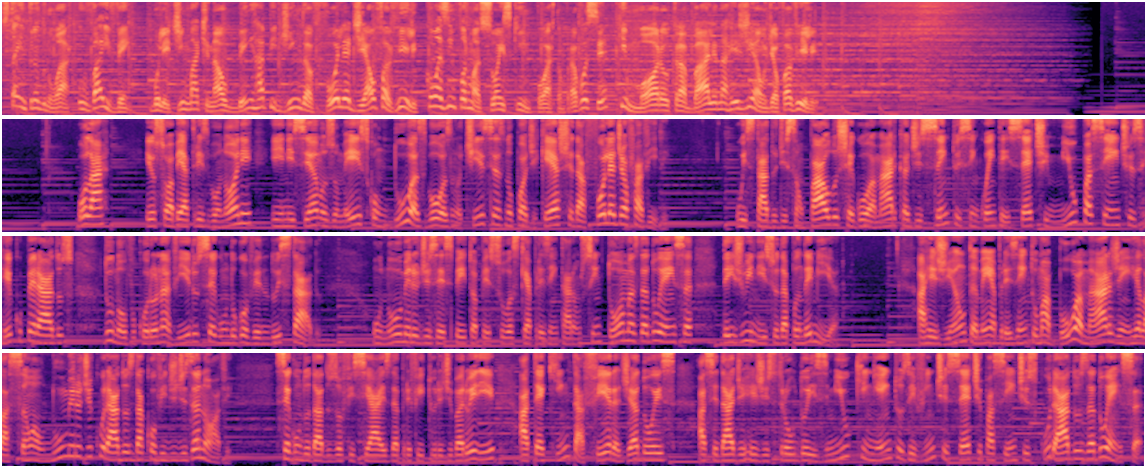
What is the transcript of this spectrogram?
Está entrando no ar o Vai e Vem, boletim matinal bem rapidinho da Folha de Alphaville, com as informações que importam para você que mora ou trabalha na região de Alphaville. Olá, eu sou a Beatriz Bononi e iniciamos o mês com duas boas notícias no podcast da Folha de Alphaville. O estado de São Paulo chegou à marca de 157 mil pacientes recuperados do novo coronavírus, segundo o governo do estado. O número diz respeito a pessoas que apresentaram sintomas da doença desde o início da pandemia. A região também apresenta uma boa margem em relação ao número de curados da Covid-19. Segundo dados oficiais da Prefeitura de Barueri, até quinta-feira, dia 2, a cidade registrou 2.527 pacientes curados da doença.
